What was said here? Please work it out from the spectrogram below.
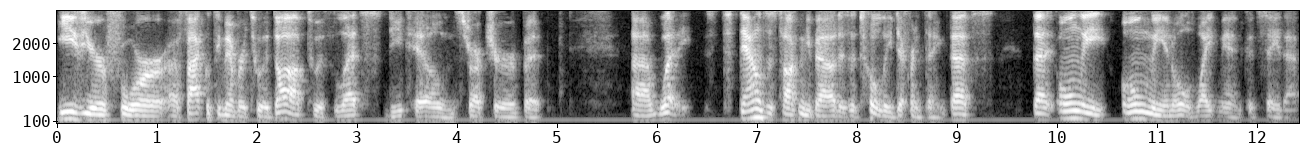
easier for a faculty member to adopt with less detail and structure. But uh, what Downes is talking about is a totally different thing. That's that only only an old white man could say that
